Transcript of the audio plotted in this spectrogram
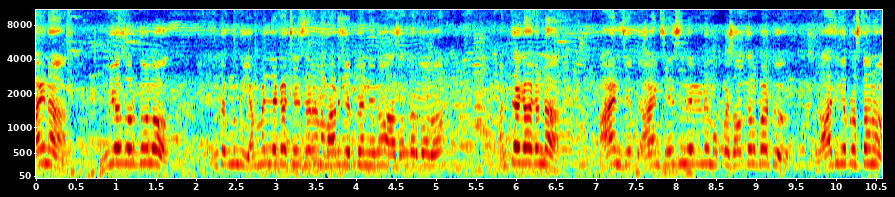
ఆయన నియోజకవర్గంలో ఇంతకుముందు ఎమ్మెల్యేగా చేశారన్న మాట చెప్పాను నేను ఆ సందర్భంలో. అంతేకాకుండా ఆయన చెప్పి ఆయన చేసింది ఏంటంటే ముప్పై సంవత్సరాల పాటు రాజకీయ ప్రస్థానం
